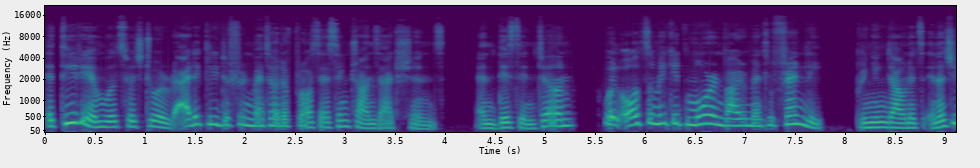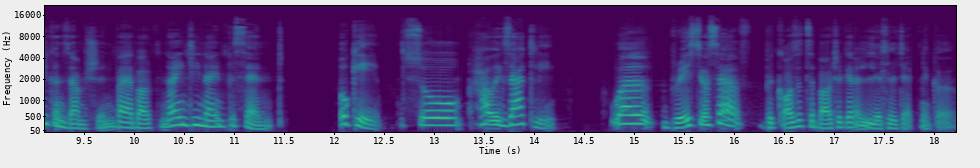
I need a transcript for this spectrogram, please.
Ethereum will switch to a radically different method of processing transactions, and this in turn will also make it more environmental friendly, bringing down its energy consumption by about 99%. Okay, so how exactly? Well, brace yourself because it's about to get a little technical.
